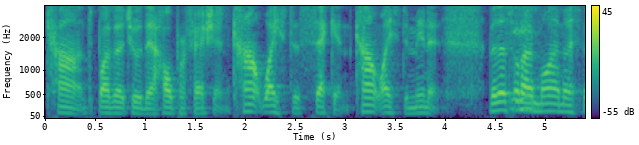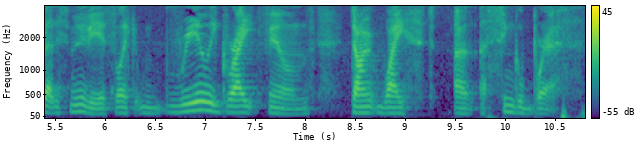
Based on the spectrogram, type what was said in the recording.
can't by virtue of their whole profession can't waste a second can't waste a minute. But that's what i mm. admire most about this movie. It's like really great films don't waste a, a single breath.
